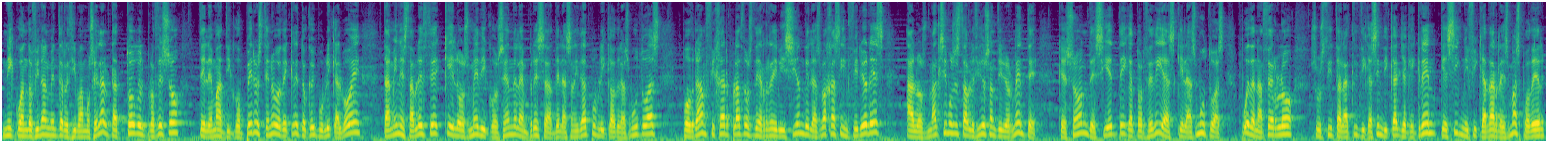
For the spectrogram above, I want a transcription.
ni cuando finalmente recibamos el alta. Todo el proceso telemático. Pero este nuevo decreto que hoy publica el BOE también establece que los médicos, sean de la empresa, de la sanidad pública o de las mutuas, podrán fijar plazos de revisión de las bajas inferiores a los máximos establecidos anteriormente, que son de 7 y 14 días. Que las mutuas puedan hacerlo suscita la crítica sindical ya que creen que significa darles más poder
